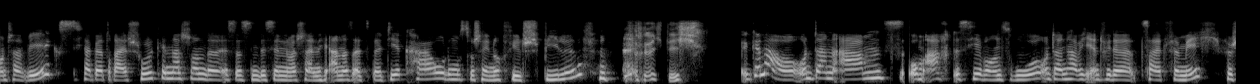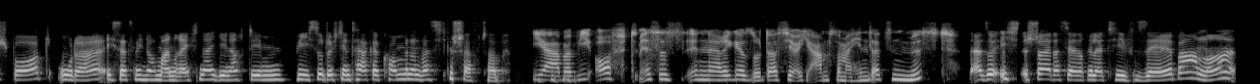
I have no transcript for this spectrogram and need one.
unterwegs. Ich habe ja drei Schulkinder schon, da ist das ein bisschen wahrscheinlich anders als bei dir, Caro. Du musst wahrscheinlich noch viel spielen. Richtig. Genau, und dann abends um acht ist hier bei uns Ruhe und dann habe ich entweder Zeit für mich, für Sport oder ich setze mich nochmal an den Rechner, je nachdem, wie ich so durch den Tag gekommen bin und was ich geschafft habe. Ja, aber wie oft ist es in der Regel so, dass ihr euch abends nochmal hinsetzen müsst? Also ich steuere das ja relativ selber. Ne?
